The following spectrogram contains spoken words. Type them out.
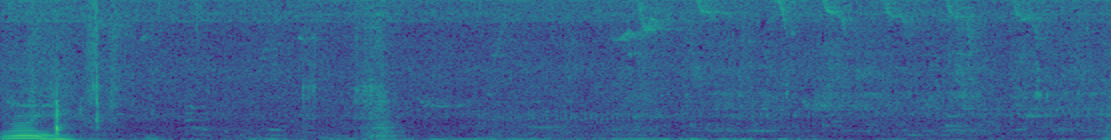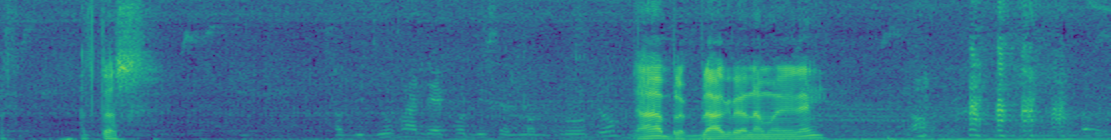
Yun. Atas. Kabidyohan dahil po di sa magkrudo. Ah, vlog-vlog na naman nila eh.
